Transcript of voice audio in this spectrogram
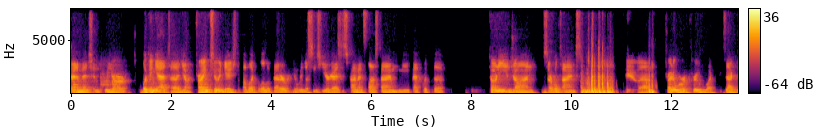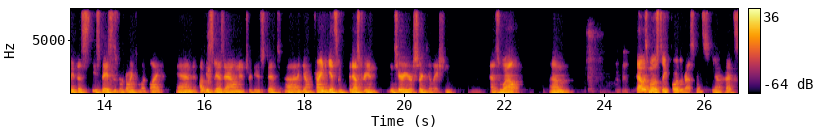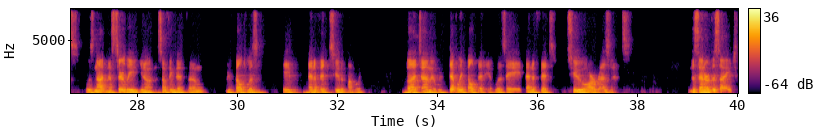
kind of mentioned, we are looking at uh, you know trying to engage the public a little bit better. You know, we listened to your guys' comments last time. We met with the Tony and John several times to um, try to work through what exactly this these spaces were going to look like. And obviously, as Alan introduced it, uh, you know, trying to get some pedestrian interior circulation as well. Um, that was mostly for the residents. You know, that's was not necessarily you know something that um, we felt was a benefit to the public, but um, it we definitely felt that it was a benefit to our residents. In the center of the site,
